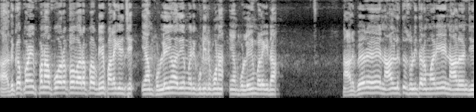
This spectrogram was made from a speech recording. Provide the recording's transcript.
அதுக்கப்புறம் இப்போ நான் போகிறப்ப வரப்ப அப்படியே பழகிடுச்சு என் பிள்ளையும் அதே மாதிரி கூட்டிகிட்டு போனேன். என் பிள்ளையும் பழகிட்டான். நாலு பேர் நாலு எழுத்து சொல்லித்தர மாதிரி நாலு அஞ்சு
